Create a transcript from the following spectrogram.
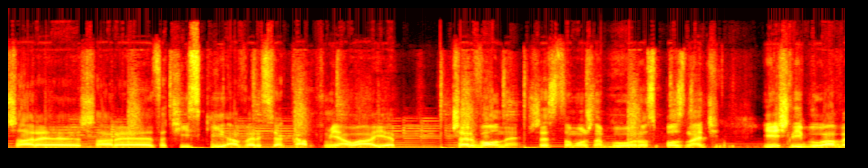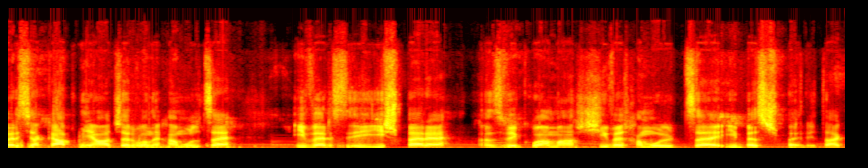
szare, szare zaciski, a wersja Cup miała je czerwone, przez co można było rozpoznać, jeśli była wersja Cup, miała czerwone hamulce i, i szperę, a zwykła ma siwe hamulce i bez szpery, tak?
